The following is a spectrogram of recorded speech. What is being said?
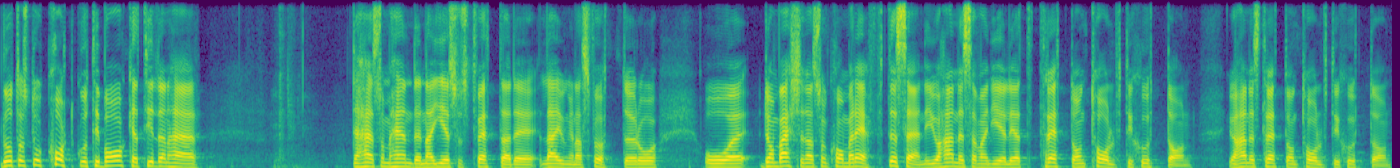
låt oss då kort gå tillbaka till den här, det här som hände när Jesus tvättade lärjungarnas fötter. Och, och de verserna som kommer efter sen i Johannes evangeliet 13, 12-17. Johannes 13, 12-17.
